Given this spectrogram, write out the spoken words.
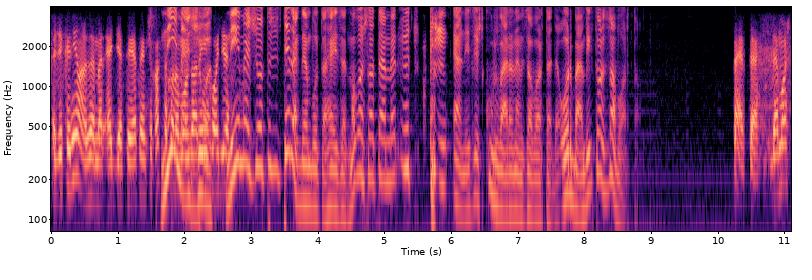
Egyébként nyilván az ember egyetért, én csak azt Némes akarom mondani, Zsolt, hogy... Némes Zsolt tényleg nem volt a helyzet magaslatán, mert őt elnézést kurvára nem zavarta, de Orbán Viktor zavarta. Persze, de most,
